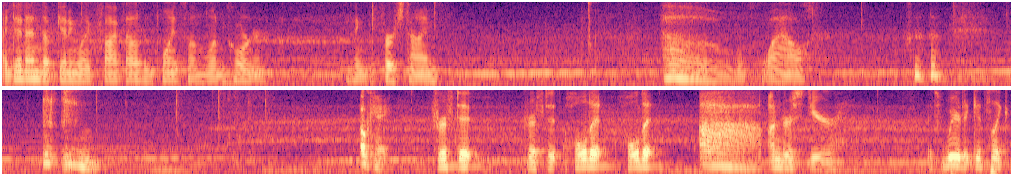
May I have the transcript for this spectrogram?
I did end up getting like 5,000 points on one corner. I think the first time. Oh, wow. okay, drift it, drift it, hold it, hold it. Ah, understeer. It's weird, it gets like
